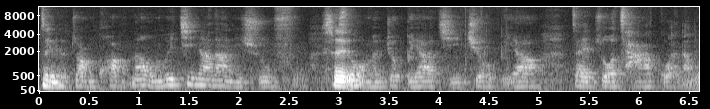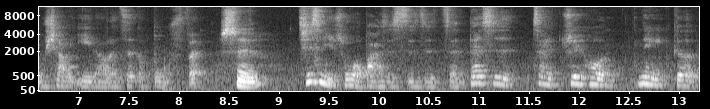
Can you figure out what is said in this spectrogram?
这个状况，那我们会尽量让你舒服，是，我们就不要急救，不要再做插管啊、无效医疗的这个部分。是，其实你说我爸是失智症，但是在最后那个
